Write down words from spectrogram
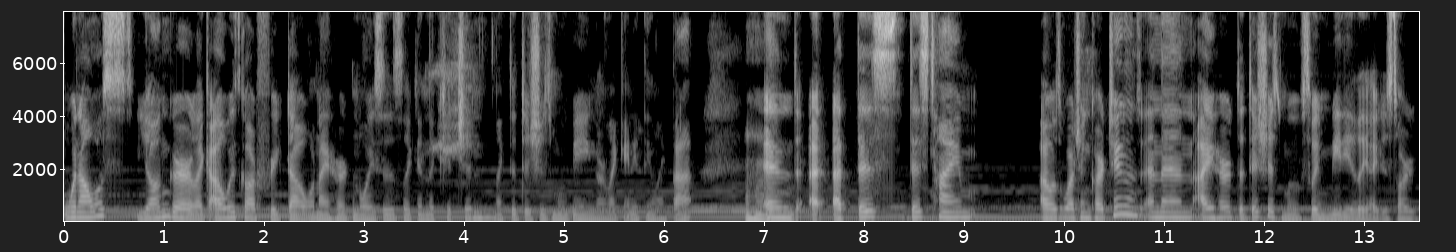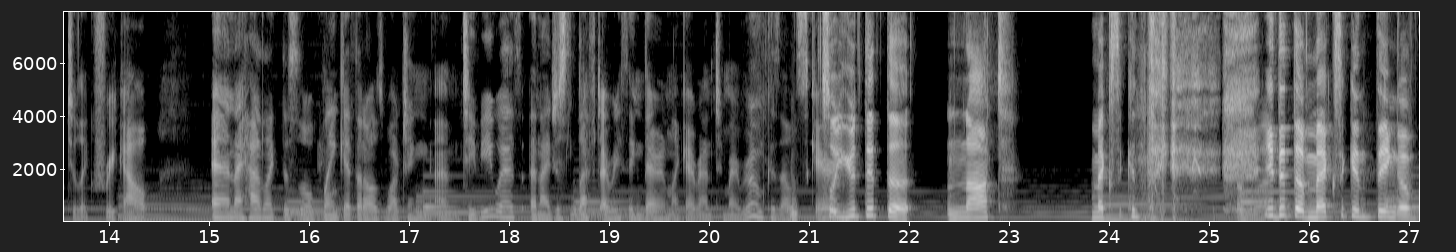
when I was younger, like I always got freaked out when I heard noises like in the kitchen, like the dishes moving or like anything like that. Mhm. And at, at this this time, I was watching cartoons, and then I heard the dishes move. So immediately, I just started to like freak out. And I had like this little blanket that I was watching um, TV with, and I just left everything there, and like I ran to my room because I was scared. So you did the not Mexican thing. The what? you did the Mexican thing of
